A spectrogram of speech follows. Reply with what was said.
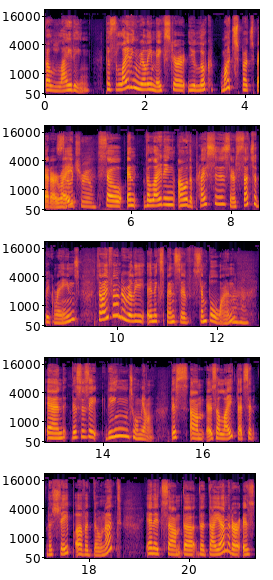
the lighting. Because the lighting really makes your you look much, much better, right? true. So and the lighting, oh the prices, there's such a big range. So I found a really inexpensive, simple one. And this is a ring 조명. This um, is a light that's in the shape of a donut and it's um the the diameter is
